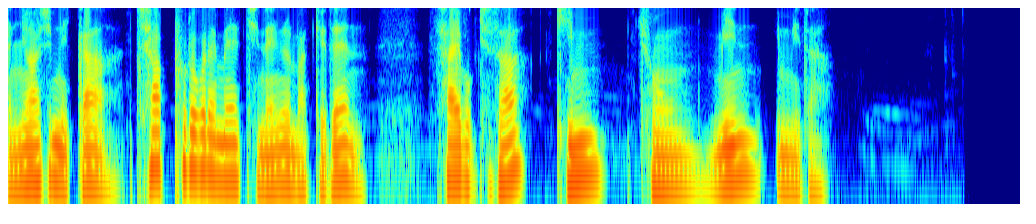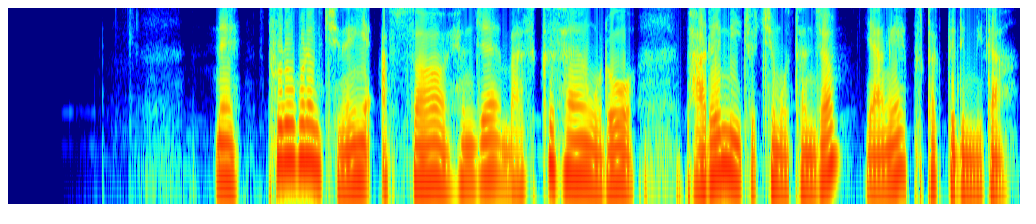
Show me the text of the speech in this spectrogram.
안녕하십니까. 차 프로그램의 진행을 맡게 된 사회복지사 김종민입니다. 네, 프로그램 진행에 앞서 현재 마스크 사용으로 발음이 좋지 못한 점 양해 부탁드립니다.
